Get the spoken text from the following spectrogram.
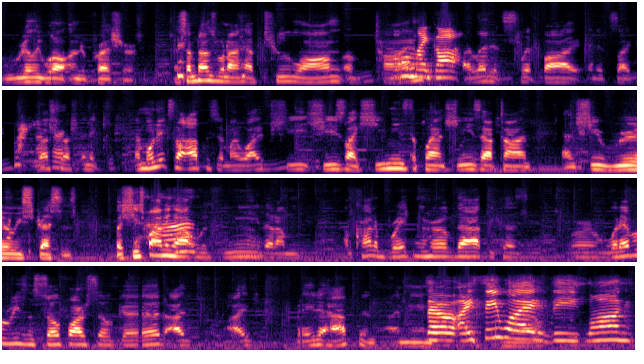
really well under pressure. And sometimes when I have too long of oh time, Oh my god. I let it slip by, and it's like rush, rush, and it. And Monique's the opposite. My wife, she she's like she needs to plan, she needs to have time, and she really stresses. But she's finding out with me that I'm I'm kind of breaking her of that because for whatever reason, so far so good. I've I've made it happen. I mean, so I see why Yeah. the long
